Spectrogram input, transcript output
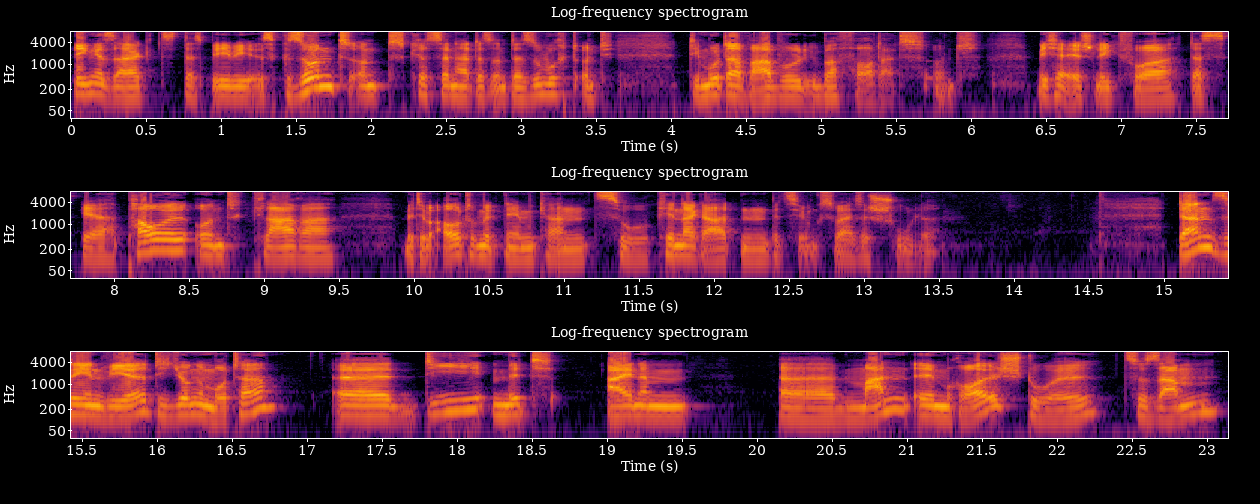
Inge sagt, das Baby ist gesund und Christian hat es untersucht und die Mutter war wohl überfordert. Und Michael schlägt vor, dass er Paul und Clara mit dem Auto mitnehmen kann zu Kindergarten bzw. Schule. Dann sehen wir die junge Mutter, äh, die mit einem äh, Mann im Rollstuhl zusammen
